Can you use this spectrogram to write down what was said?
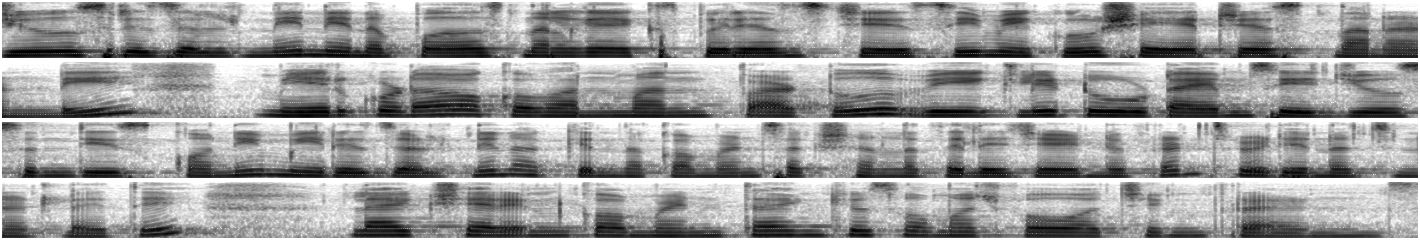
జ్యూస్ రిజల్ట్ని నేను పర్సనల్గా ఎక్స్పీరియన్స్ చేసి మీకు షేర్ చేస్తున్నానండి. మీరు కూడా ఒక వన్ మంత్ పాటు వీక్లీ టూ టైమ్స్ ఈ జ్యూస్ని తీసుకొని మీ రిజల్ట్ని నాకు కింద కామెంట్ సెక్షన్లో తెలియజేయండి ఫ్రెండ్స్. వీడియో నచ్చినట్లయితే like share and comment. Thank you so much for watching friends.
